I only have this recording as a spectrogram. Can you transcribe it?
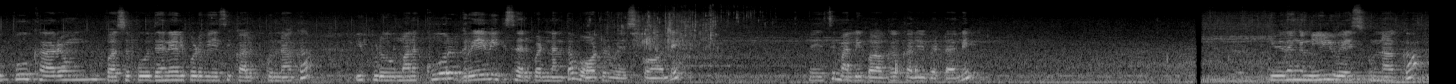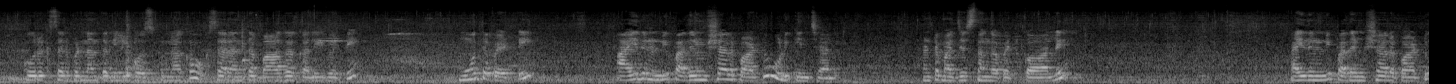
ఉప్పు కారం పసుపు ధనియాల పొడి వేసి కలుపుకున్నాక ఇప్పుడు మన కూర గ్రేవీకి సరిపడినంత వాటర్ వేసుకోవాలి. వేసి మళ్ళీ బాగా కలిగి పెట్టాలి ఈ విధంగా నీళ్ళు వేసుకున్నాక కూరకు సరిపడినంత నీళ్ళు పోసుకున్నాక ఒకసారి అంతా బాగా కలిగిపెట్టి మూత పెట్టి ఐదు నుండి పది నిమిషాల పాటు ఉడికించాలి. అంటే మధ్యస్థంగా పెట్టుకోవాలి. ఐదు నుండి పది నిమిషాల పాటు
